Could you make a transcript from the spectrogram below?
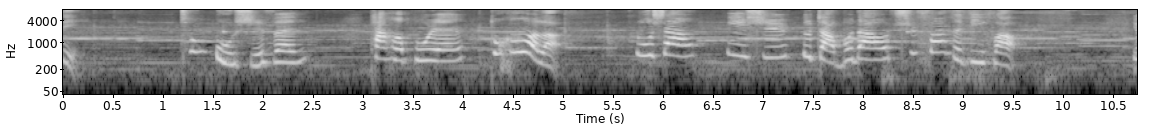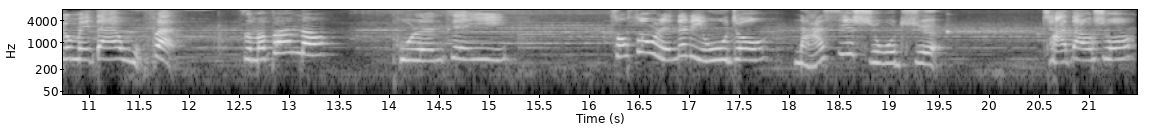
戚。中午时分，他和仆人。都饿了，路上一时又找不到吃饭的地方，又没带午饭，怎么办呢？仆人建议从送人的礼物中拿些食物吃。茶道说：“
